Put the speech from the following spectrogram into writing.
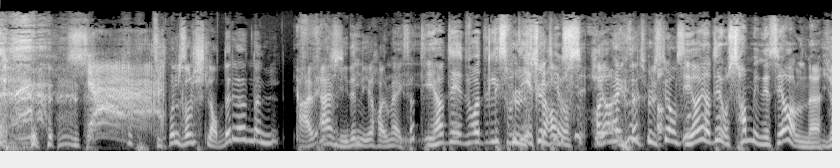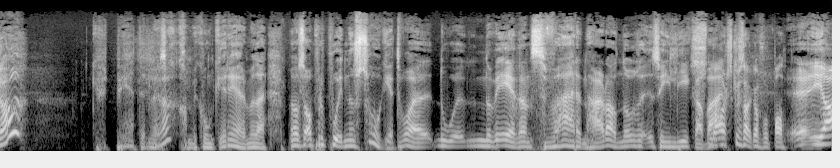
Fikk man litt sånn sladder? Er, er vi det nye Harm Hegseth? Ja, det var liksom det Hulsker Hansen. Harm Ja, Hegseth, Hulsker Hansen. Ja, ja, det er jo samme initialene. Ja! Gud bedre, men kan vi konkurrere med deg? Men altså, apropos, nå så jeg var noe, når vi er i den sfæren her, da, nå, så jeg liker å være Snart skal vi snakke om fotball. Eh, Ja,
